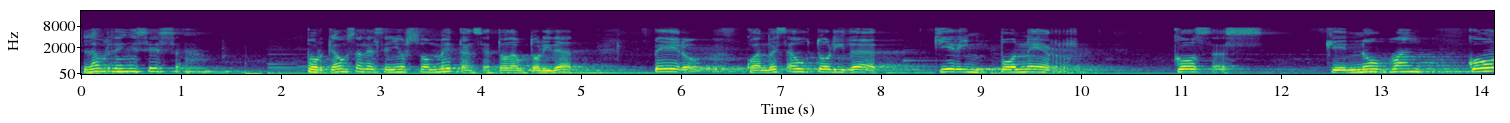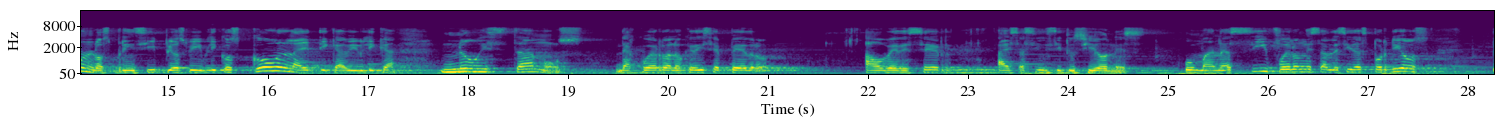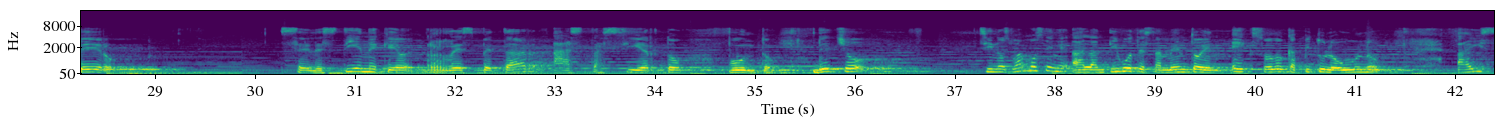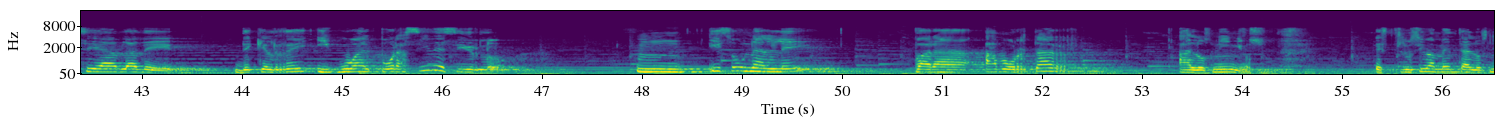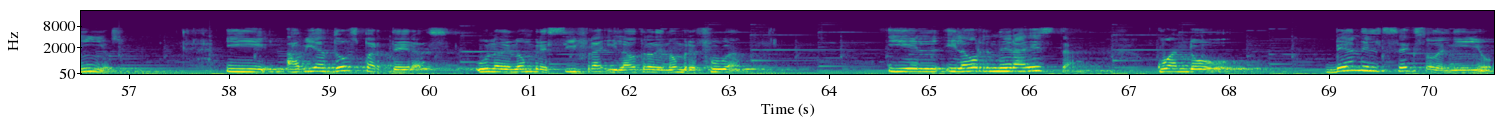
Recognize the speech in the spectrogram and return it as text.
La orden es esa. Por causa del Señor, sométanse a toda autoridad. Pero cuando esa autoridad quiere imponer cosas que no van con los principios bíblicos, con la ética bíblica, no estamos de acuerdo a lo que dice Pedro, a obedecer a esas instituciones humanas, sí fueron establecidas por Dios, pero se les tiene que respetar hasta cierto punto. De hecho, si nos vamos al Antiguo Testamento en Éxodo capítulo 1, ahí se habla de, que el rey igual, por así decirlo, mm, hizo una ley para abortar a los niños, exclusivamente a los niños. y había dos parteras, una de nombre Cifra y la otra de nombre Fua, y, la orden era esta, cuando vean el sexo del niño,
